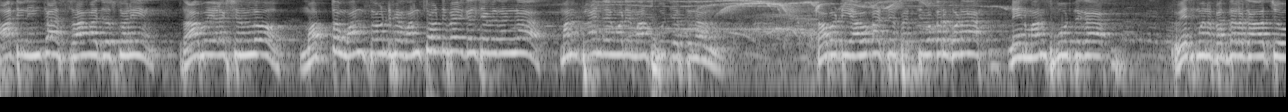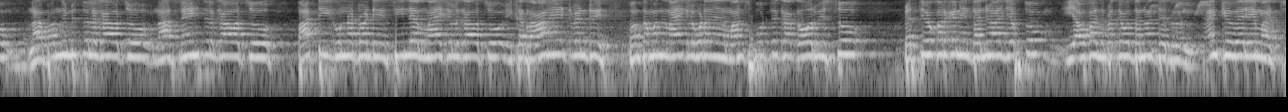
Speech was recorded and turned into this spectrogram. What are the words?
పార్టీని ఇంకా స్ట్రాంగ్గా చూసుకొని రాబోయే ఎలక్షన్లో మొత్తం one seventy five one seventy five గెలిచే విధంగా మనం ప్లాన్ చేయమని మనస్ఫూర్తి చెప్తున్నాను. కాబట్టి ఈ అవకాశం ప్రతి ఒక్కరు కూడా నేను మనస్ఫూర్తిగా వేదికమైన పెద్దలు కావచ్చు నా బంధుమిత్రులు కావచ్చు నా స్నేహితులు కావచ్చు పార్టీకి ఉన్నటువంటి సీనియర్ నాయకులు కావచ్చు ఇక్కడ రానేటువంటి కొంతమంది నాయకులు కూడా నేను మనస్ఫూర్తిగా గౌరవిస్తూ ప్రతి ఒక్కరికి నేను ధన్యవాదాలు చెప్తూ ఈ అవకాశం ప్రతి ఒక్కరు ధన్యవాదాలు తెలుపుతున్నాను. థ్యాంక్ యూ వెరీ మచ్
